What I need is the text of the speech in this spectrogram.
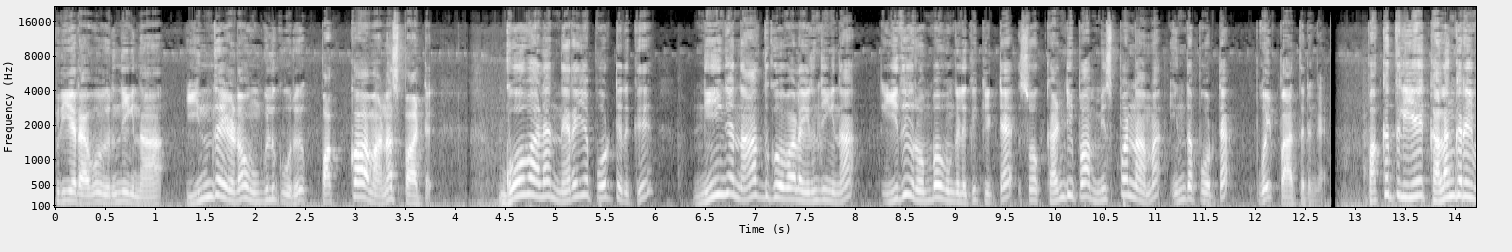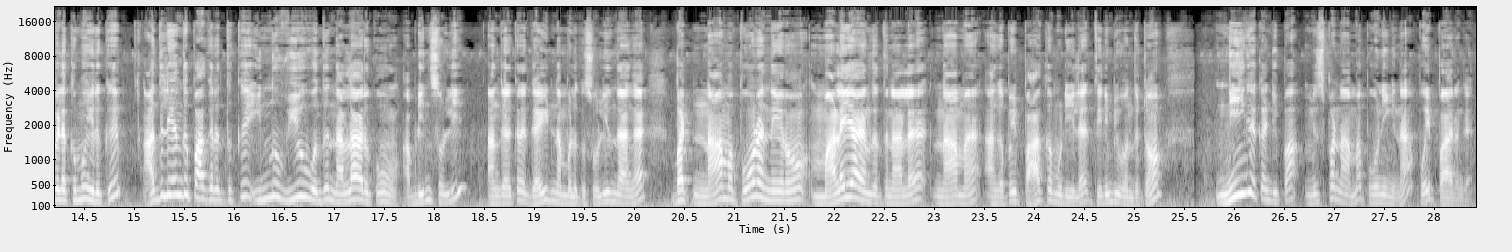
பிரியராகவோ இருந்தீங்கன்னா இந்த இடம் உங்களுக்கு ஒரு பக்காவான ஸ்பாட்டு கோவாவில் நிறைய போர்ட் இருக்குது நீங்கள் நார்த் கோவாவில் இருந்தீங்கன்னா இது ரொம்ப உங்களுக்கு கிட்ட. ஸோ கண்டிப்பாக மிஸ் பண்ணாமல் இந்த போர்ட்டை போய் பார்த்துடுங்க. பக்கத்துலேயே கலங்கரை விளக்கமும் இருக்குது அதுலேருந்து பார்க்குறதுக்கு இன்னும் வியூ வந்து நல்லா இருக்கும் அப்படின்னு சொல்லி அங்கே இருக்கிற கைடு நம்மளுக்கு சொல்லியிருந்தாங்க. பட் நாம் போன நேரம் மழையாக இருந்ததுனால நாம் அங்கே போய் பார்க்க முடியல. திரும்பி வந்துட்டோம். நீங்கள் கண்டிப்பாக மிஸ் பண்ணாமல் போனீங்கன்னா போய் பாருங்கள்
